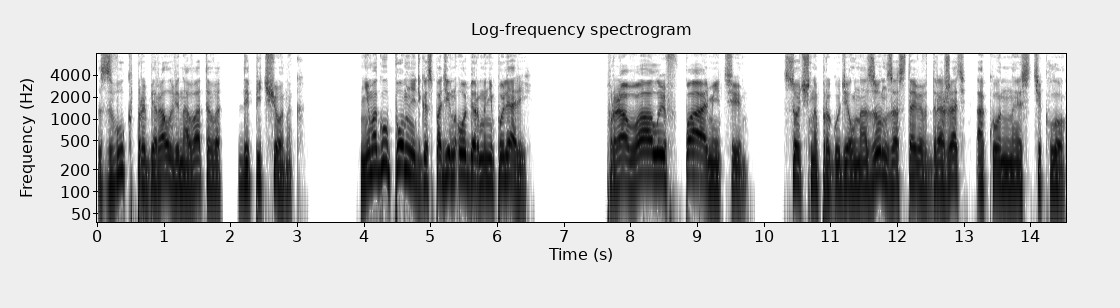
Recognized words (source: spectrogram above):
звук пробирал виноватого до печенок. «Не могу помнить, господин обер-манипулярий». «Провалы в памяти», — сочно прогудел Назон, заставив дрожать оконное стекло.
